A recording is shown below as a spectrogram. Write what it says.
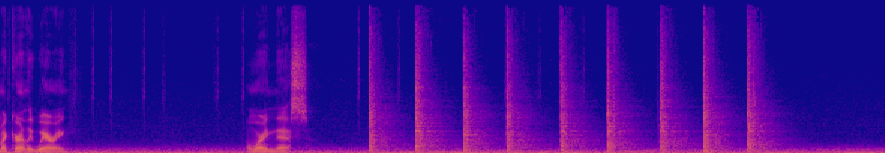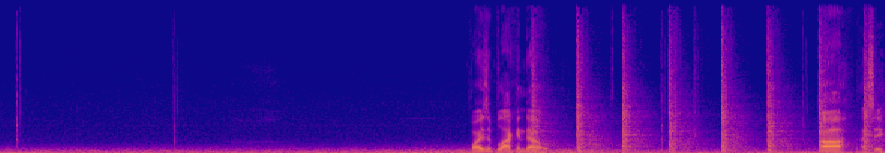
Am I currently wearing? I'm wearing this. Why is it blackened out? Ah, I see.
